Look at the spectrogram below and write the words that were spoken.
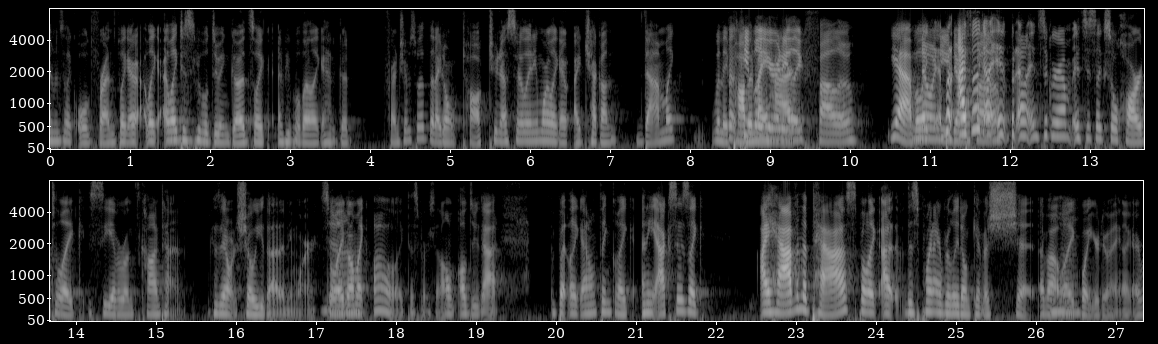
it was like old friends. But like I like I like to see people doing good. So like and people that like I had good friendships with that I don't talk to necessarily anymore. Like I, I check on them like when they but pop in my you already head. like follow. yeah, but no like but I feel like on, it, but on Instagram it's just like so hard to like see everyone's content because they don't show you that anymore. So like I'm like oh like this person I'll I'll do that. But like I don't think like any exes like I have in the past, but like at this point, I really don't give a shit about Mhm. like what you're doing. Like I re-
